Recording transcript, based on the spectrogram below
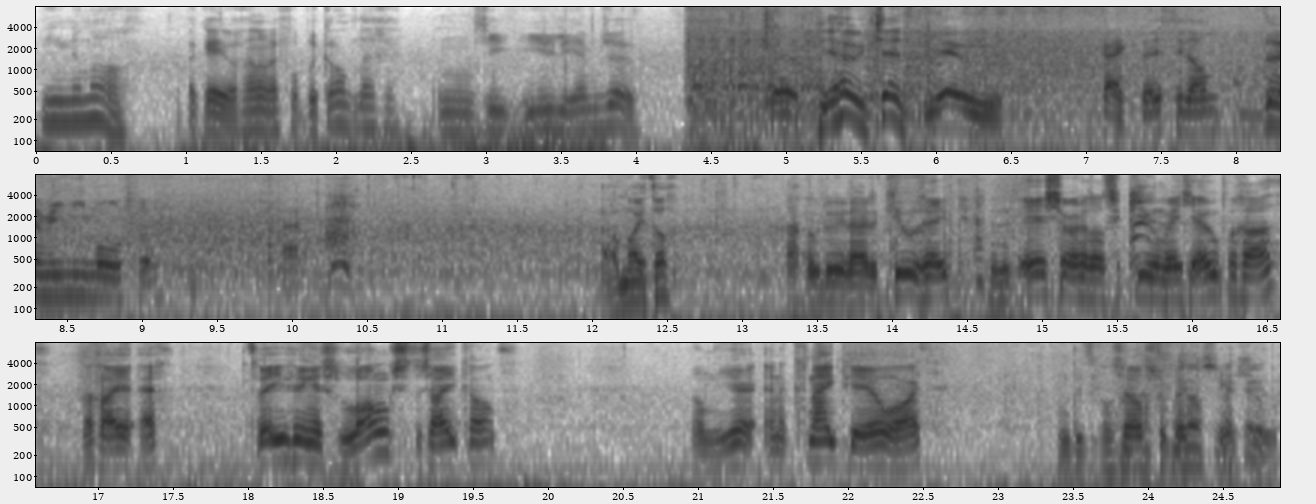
Niet normaal. Oké, we gaan hem even op de kant leggen. En dan zien jullie hem zo. Yo, chat. Yo. Kijk, daar is hij dan. De mini monster. Oh, mooi toch? Nou, hoe doe je nou de kielreep? Je moet eerst zorgen dat zijn kiel een beetje open gaat. Dan ga je echt twee vingers langs de zijkant. Dan hier en dan knijp je heel hard. Dan doet hij vanzelf zijn bek een. Dat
